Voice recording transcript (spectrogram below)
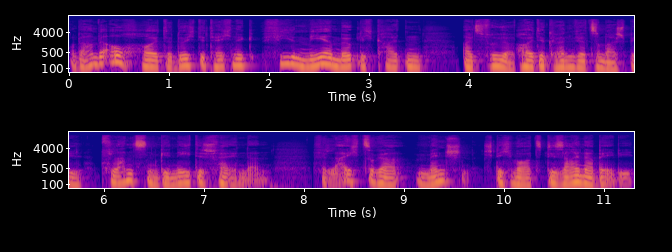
und da haben wir auch heute durch die Technik viel mehr Möglichkeiten als früher. Heute können wir zum Beispiel Pflanzen genetisch verändern, vielleicht sogar Menschen, Stichwort Designer-Baby.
